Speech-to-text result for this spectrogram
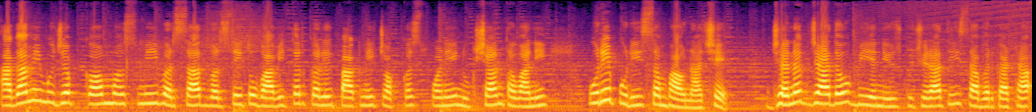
આગામી મુજબ કમોસમી વરસાદ વરસે તો વાવેતર કરેલ પાકને ચોક્કસપણે નુકસાન થવાની પૂરેપૂરી સંભાવના છે. Janak Jadav BA news Gujarati, Sabarkantha.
